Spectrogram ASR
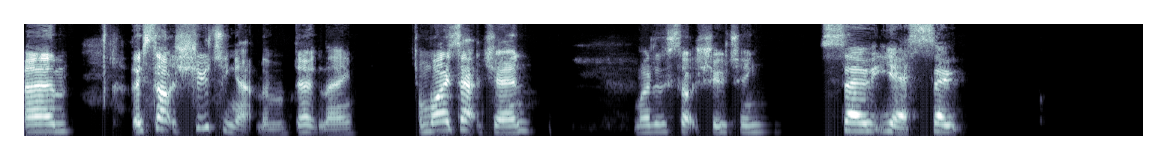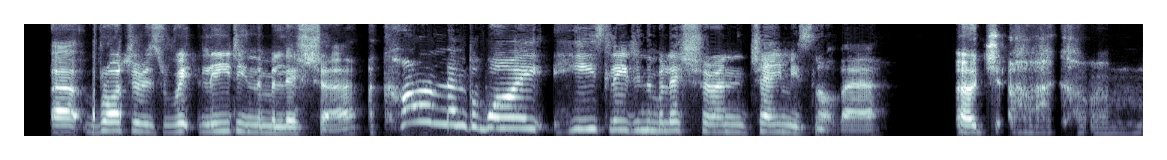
Um, they start shooting at them, don't they? And why is that, Jen? Why do they start shooting? So yes, so uh, Roger is re- leading the militia. I can't remember why he's leading the militia and Jamie's not there. Uh, oh, I can't. Um,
